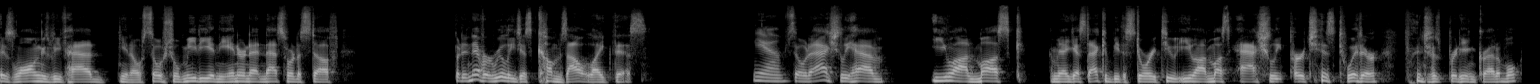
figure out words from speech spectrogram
as long as we've had, you know, social media and the internet and that sort of stuff. But it never really just comes out like this. Yeah. So to actually have Elon Musk, I mean, I guess that could be the story too. Elon Musk actually purchased Twitter, which was pretty incredible.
